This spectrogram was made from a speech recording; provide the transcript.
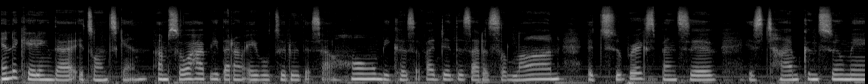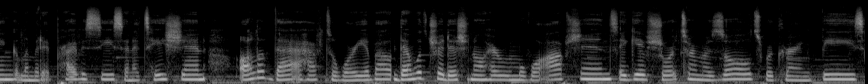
indicating that it's on skin. I'm so happy that I'm able to do this at home because if I did this at a salon, it's super expensive, it's time consuming, limited privacy, sanitation, all of that I have to worry about. Then with traditional hair removal options, they give short-term results, recurring fees,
